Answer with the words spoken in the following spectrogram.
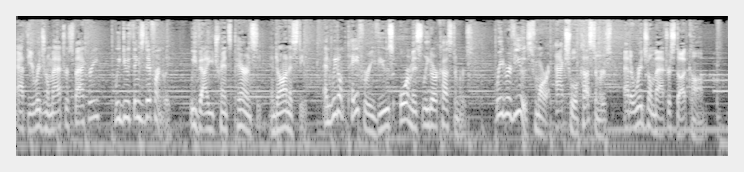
At the Original Mattress Factory, we do things differently. We value transparency and honesty, and we don't pay for reviews or mislead our customers. Read reviews from our actual customers at originalmattress.com.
